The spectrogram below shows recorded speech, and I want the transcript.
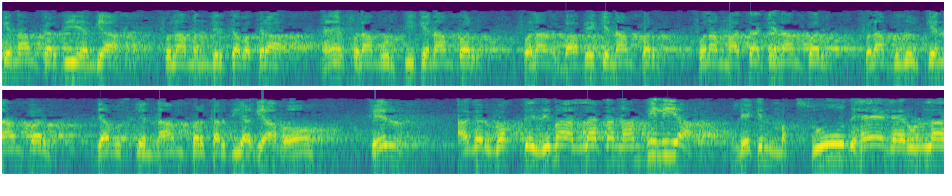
کے نام کر دیا گیا، فلاں مندر کا بکرا ہے فلاں مورتی کے نام پر، فلاں بابے کے نام پر، فلاں ماتا کے نام پر، فلاں بزرگ کے نام پر، جب اس کے نام پر کر دیا گیا ہو، پھر اگر وقت ذبح اللہ کا نام بھی لیا، لیکن مقصود ہے غیر اللہ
